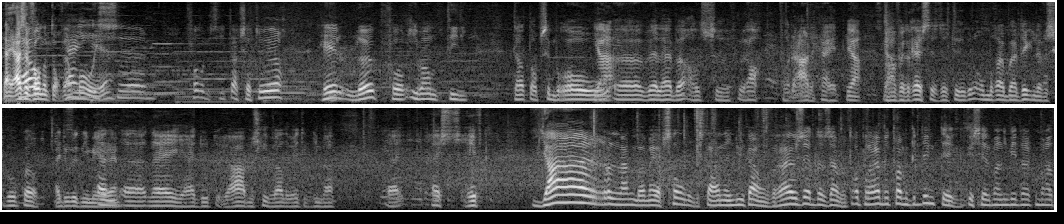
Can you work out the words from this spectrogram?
Nou ja, ze Nou, vonden hem toch wel mooi hè? is, eh, volgens die taxateur heel leuk voor iemand die dat op zijn bureau Ja. eh, wil hebben als eh, ja, voor de aardigheid. Ja. Maar voor de rest is het natuurlijk een onbruikbaar ding, dat wist ik ook wel. Hij doet het niet meer En hè? eh, nee, hij doet, ja, misschien wel, dat weet ik niet, maar hij heeft jarenlang bij mij op zolder gestaan en nu gaan we verhuizen. En dan zijn we het opruimen, en kwam ik het ding tegen. Ik wist helemaal niet meer dat ik hem had.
